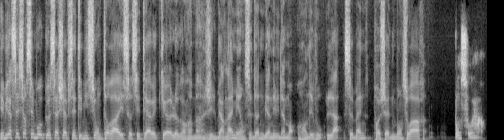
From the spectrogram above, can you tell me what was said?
Eh bien, c'est sur ces mots que s'achève cette émission Torah et Société avec euh, le grand rabbin Gilles Bernheim et on se donne bien évidemment rendez-vous la semaine prochaine. Bonsoir. Bonsoir.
